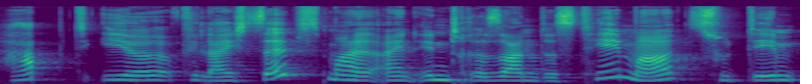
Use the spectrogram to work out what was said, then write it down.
Habt ihr vielleicht selbst mal ein interessantes Thema, zu dem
